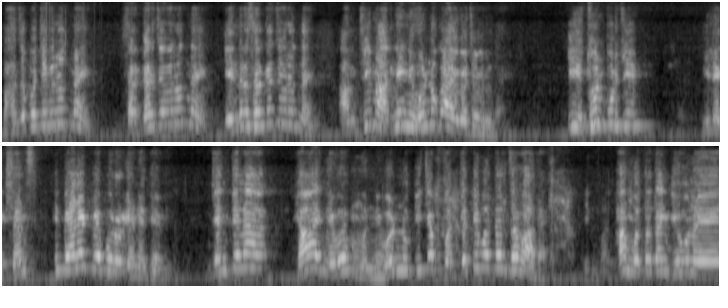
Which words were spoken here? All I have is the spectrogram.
भाजपच्या विरुद्ध नाही सरकारच्या विरुद्ध नाही केंद्र सरकारच्या विरुद्ध नाही. आमची मागणी निवडणूक आयोगाच्या विरुद्ध आहे. की इथून पुढची इलेक्शन्स ही बॅलेट पेपरवर घेण्यात यावी. जनतेला ह्या निवड निवडणुकीच्या पद्धतीबद्दलचा वाद आहे. हा मतदान घेऊ नये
